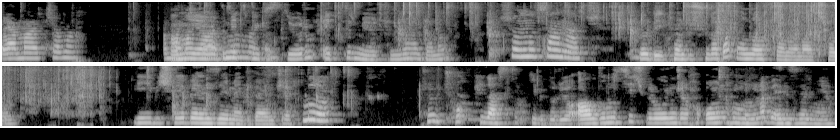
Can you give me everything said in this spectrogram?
Ben açamam. Ama, yardım çıkartamadım. etmek istiyorum. Ettirmiyorsun. Ver bana. Şunu sen aç. Dur bir ilk önce şuna bak ondan sonra onu açalım. İyi bir şeye benzemedi bence. Niye? Çünkü çok plastik gibi duruyor. Aldığımız hiçbir oyuncak oyun hamuruna benzemiyor.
